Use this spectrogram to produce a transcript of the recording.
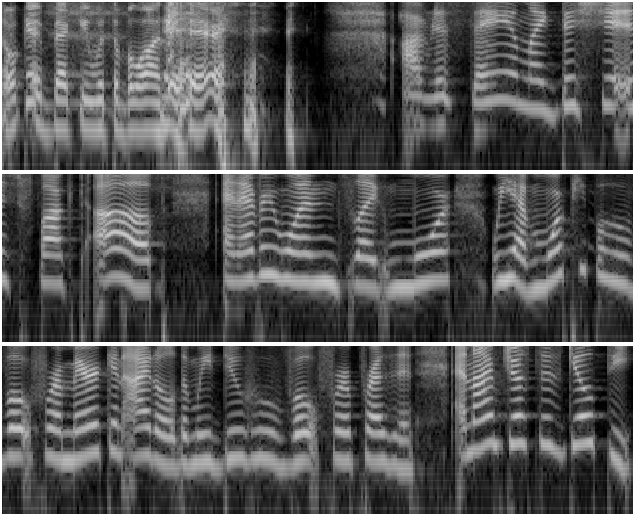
Okay, Becky with the blonde hair. I'm just saying, like, this shit is fucked up. And everyone's like, more, we have more people who vote for American Idol than we do who vote for a president. And I'm just as guilty.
